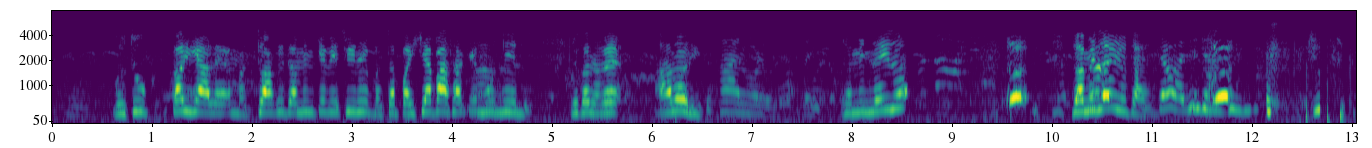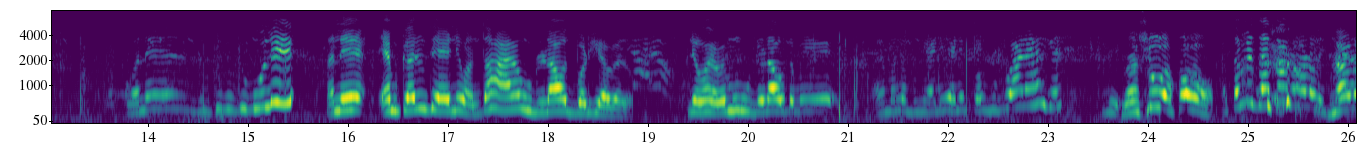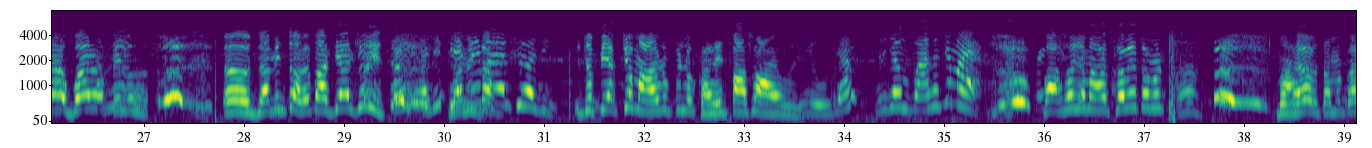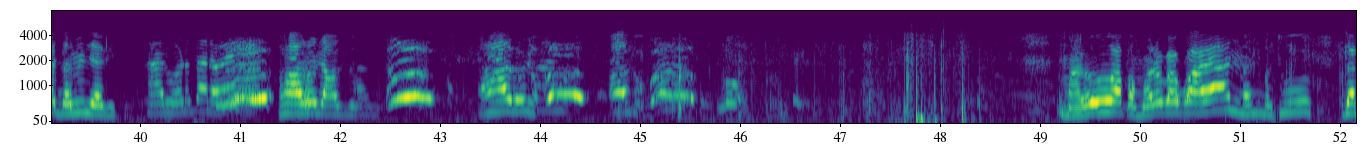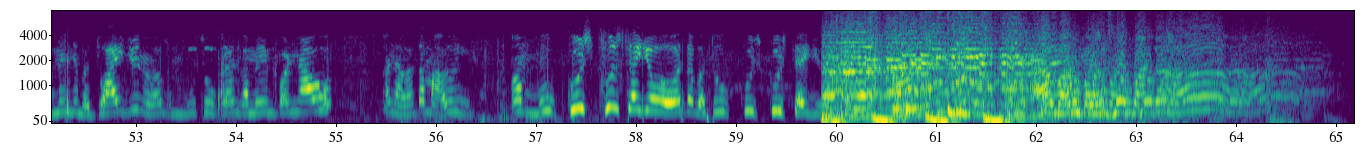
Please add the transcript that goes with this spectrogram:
બધું કરી આલે બધું આખી જમીન કે વેચવી નહીં બધા પૈસા પાછા કે હું નહીં લઉં. જો હવે આલો રીતે જમીન લઈ લો. જમીન લઈ જાઓ. મને જુઠું જુઠું બોલી અને એમ કર્યું છે એટલે મને તો હારા જ પડશે હવે તો. એટલે હવે હું ઉડડાવું તમે અને મને હેડી હેડી પગ દુખવાડે કે? શું કહો? તમે રહો ના ના ઊભા રહો પેલું. જમીન તો હવે પાછી હજી જમીન હજી. તો પેક છો મારો પેલો ઘરે પાછો આવ્યો એવું છે એમ? એટલે જેમ પાછા પાછો છે મારો ખબર તમે મારે તમે પાસે જમીન લેવી છે. હારું હળો તાર હવે હારો જ આવજો. હારો. આવજો. મારો આ પમારો કાકો આવ્યા ને મને બધું જમીન ને બધું આવી ગયું ને હવે હું છોકરાને ગમે એમ પણ ના આવું અને હવે તો મારું હું ખુશ ખુશ થઈ ગયો, હવે તો બધું ખુશ ખુશ થઈ ગયું. આ મારું હા.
